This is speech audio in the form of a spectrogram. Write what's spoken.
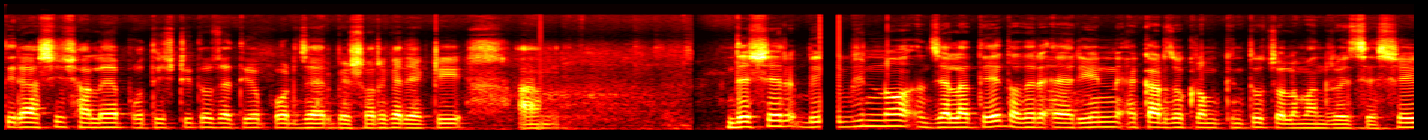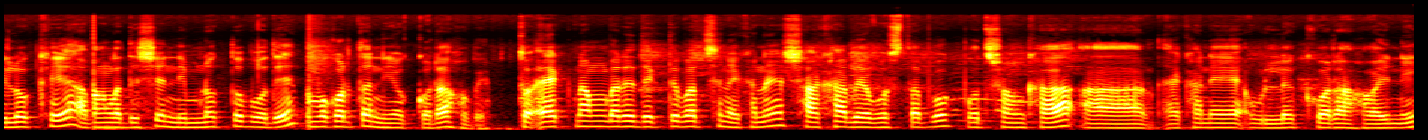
তিরাশি সালে প্রতিষ্ঠিত জাতীয় পর্যায়ের বেসরকারি একটি দেশের বিভিন্ন জেলাতে তাদের ঋণ কার্যক্রম কিন্তু চলমান রয়েছে। সেই লক্ষ্যে বাংলাদেশের নিম্নোক্ত পদে কর্মকর্তা নিয়োগ করা হবে। তো এক নম্বরে দেখতে পাচ্ছেন এখানে শাখা ব্যবস্থাপক পদ সংখ্যা এখানে উল্লেখ করা হয়নি।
